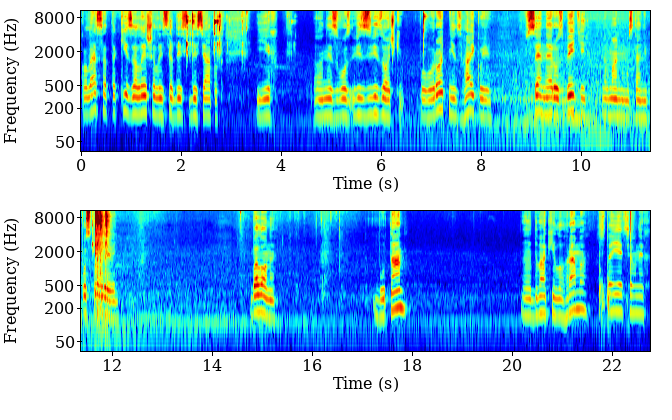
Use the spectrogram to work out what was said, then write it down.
Колеса такі залишилися десь десяток їх е, не з, воз... з візочків. Поворотні, з гайкою. Все не розбиті в нормальному стані. По 100 гривень. Балони. Бутан. 2 кілограми стається в них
